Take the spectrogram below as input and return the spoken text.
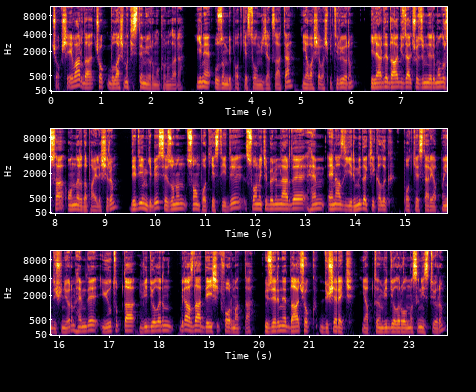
çok şey var da çok bulaşmak istemiyorum o konulara. Yine uzun bir podcast olmayacak zaten. Yavaş yavaş bitiriyorum. İleride daha güzel çözümlerim olursa onları da paylaşırım. Dediğim gibi sezonun son podcast'iydi. Sonraki bölümlerde hem en az 20 dakikalık podcast'ler yapmayı düşünüyorum hem de YouTube'da videoların biraz daha değişik formatta üzerine daha çok düşerek yaptığım videolar olmasını istiyorum.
